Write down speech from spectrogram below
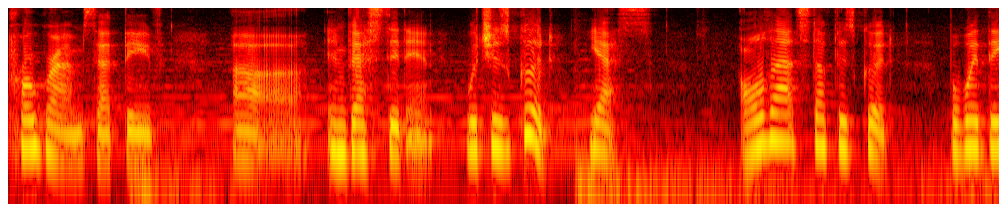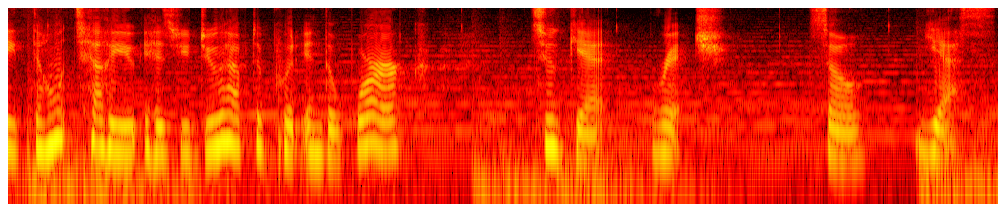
programs that they've uh, invested in, which is good, yes. All that stuff is good. But what they don't tell you is you do have to put in the work to get rich. So, yes,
